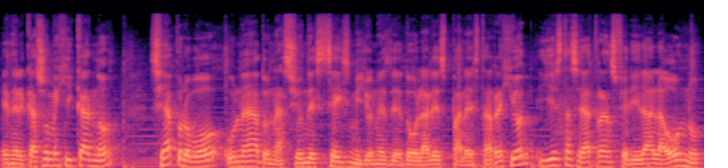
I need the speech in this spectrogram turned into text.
En el caso mexicano, se aprobó una donación de 6 millones de dólares para esta región y esta será transferida a la ONU.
